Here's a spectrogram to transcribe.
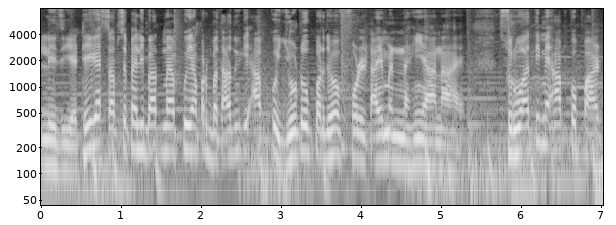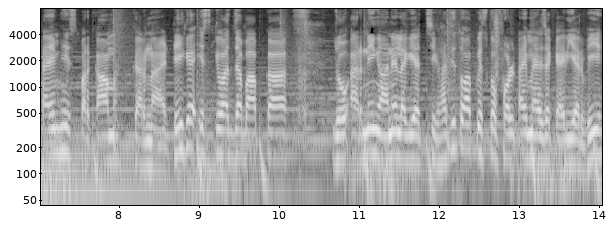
लीजिए, ठीक है? सबसे पहली बात मैं आपको यहाँ पर बता दूँ कि आपको यूट्यूब पर जो है फुल टाइम नहीं आना है। शुरुआती में आपको पार्ट टाइम ही इस पर काम करना है, ठीक है? इसके बाद जब आपका जो अर्निंग आने लगी अच्छी खासी तो आप इसको full time as a career भी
